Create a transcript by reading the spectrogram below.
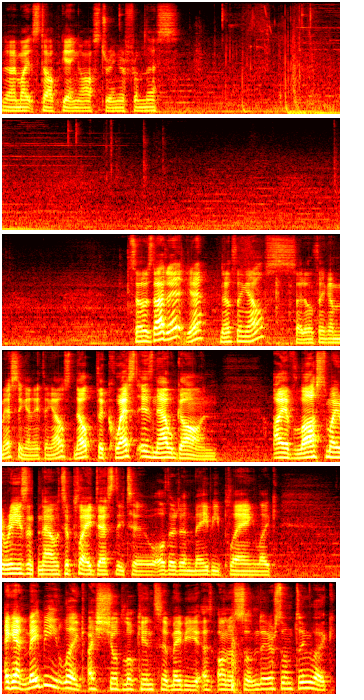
Then I might stop getting Austringer from this. So is that it? Yeah? Nothing else? I don't think I'm missing anything else. Nope, the quest is now gone. I have lost my reason now to play Destiny 2, other than maybe playing, like... Again, maybe, like, I should look into maybe on a Sunday or something, like...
